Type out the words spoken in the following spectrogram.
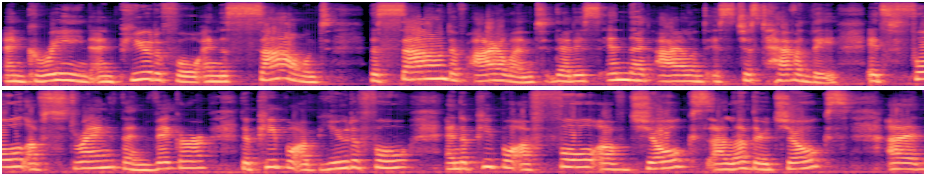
and green and beautiful. And the sound, the sound of Ireland that is in that island is just heavenly. It's full of strength and vigor. The people are beautiful and the people are full of jokes. I love their jokes uh,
